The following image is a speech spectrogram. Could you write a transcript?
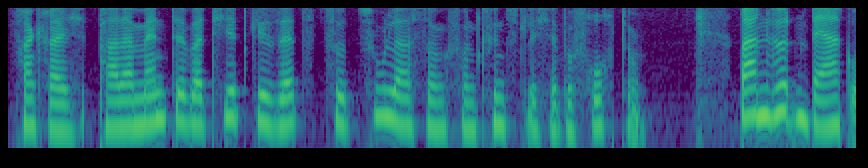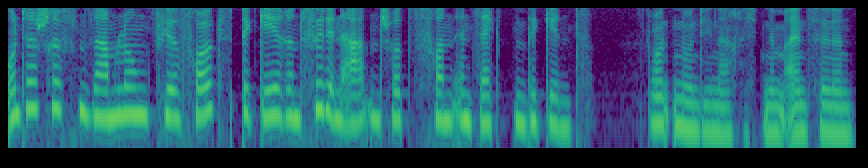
Frankreich, Parlament debattiert Gesetz zur Zulassung von künstlicher Befruchtung. Baden-Württemberg, Unterschriftensammlung für Volksbegehren für den Artenschutz von Insekten beginnt. Und nun die Nachrichten im Einzelnen.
